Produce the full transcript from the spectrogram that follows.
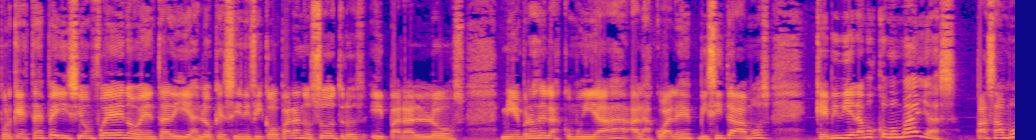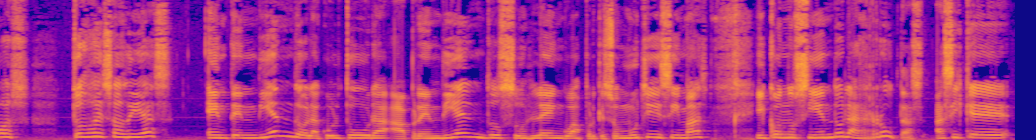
porque esta expedición fue de 90 días, lo que significó para nosotros y para los miembros de las comunidades a las cuales visitamos que viviéramos como mayas. Pasamos todos esos días entendiendo la cultura, aprendiendo sus lenguas, porque son muchísimas, y conociendo las rutas. Así que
